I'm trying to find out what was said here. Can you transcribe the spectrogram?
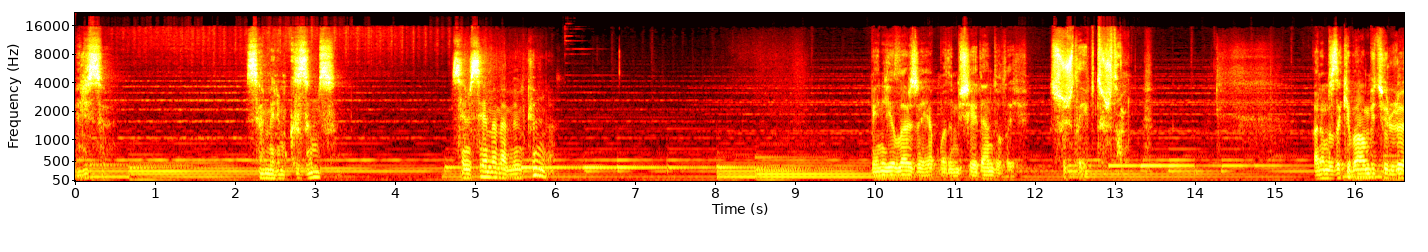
Melisa, sen benim kızımsın. Seni sevmemem mümkün mü? Beni yıllarca yapmadığım bir şeyden dolayı suçlayıp durdun. Aramızdaki bağın bir türlü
